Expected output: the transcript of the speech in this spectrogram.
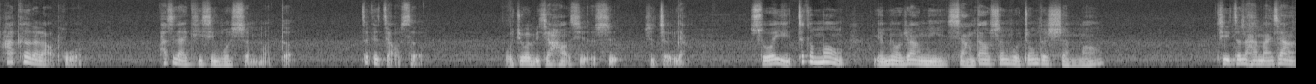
哈克的老婆，他是来提醒我什么的？这个角色，我就会比较好奇的是，是这样。所以这个梦。有没有让你想到生活中的什么？其实真的还蛮像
